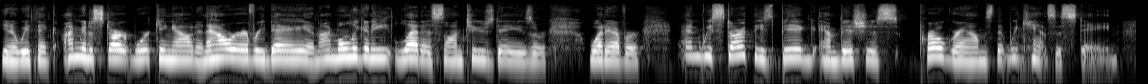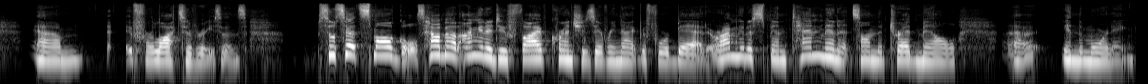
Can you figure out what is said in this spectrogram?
You know, we think I'm going to start working out an hour every day and I'm only going to eat lettuce on Tuesdays or whatever. And we start these big ambitious programs that we can't sustain um, for lots of reasons. So set small goals. How about I'm going to do five crunches every night before bed, or I'm going to spend 10 minutes on the treadmill uh, in the morning,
